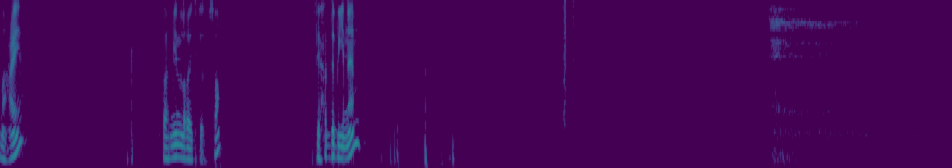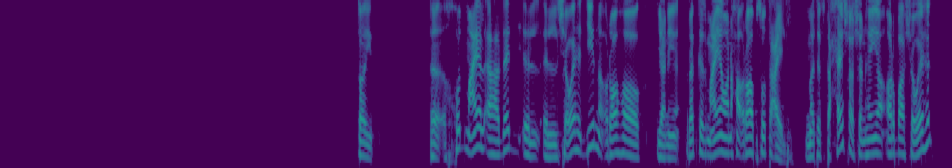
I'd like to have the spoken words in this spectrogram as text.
معايا؟ فاهمين لغاية كده صح؟ في حد بينام؟ طيب آه، خد معايا الأعداد ال- الشواهد دي نقراها يعني ركز معايا وأنا هقراها بصوت عالي. ما تفتحهاش عشان هي أربع شواهد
